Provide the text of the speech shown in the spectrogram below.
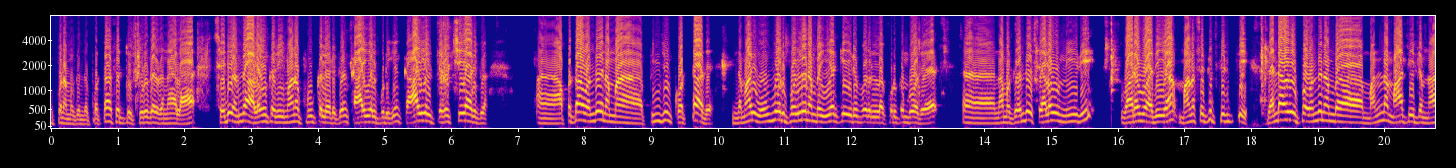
இப்போ நமக்கு இந்த பொட்டாசத்து கொடுக்கறதுனால செடி வந்து அளவுக்கு அதிகமான பூக்கள் எடுக்கும் காய்கள் பிடிக்கும் காய்கள் திரட்சியாக இருக்கும். ஆஹ் அப்பதான் வந்து நம்ம பிஞ்சும் கொட்டாது. இந்த மாதிரி ஒவ்வொரு பொருளும் நம்ம இயற்கை இடுபொருளில் கொடுக்கும்போது நமக்கு வந்து செலவு மீறி வரவு அதிகம் மனசுக்கு திருப்தி. ரெண்டாவது இப்போ வந்து நம்ம மண்ணை மாற்றிட்டோம்னா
